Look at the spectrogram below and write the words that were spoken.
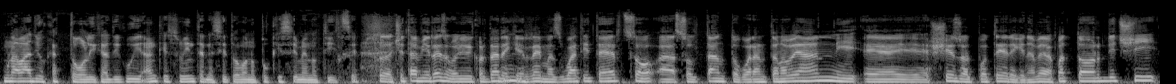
una radio cattolica di cui anche su internet si trovano pochissime notizie. Scusa, citavi il re, voglio ricordare che il re Maswati III ha soltanto 49 anni, è sceso al potere che ne aveva 14,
